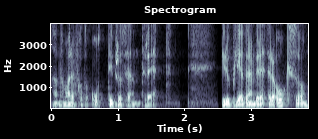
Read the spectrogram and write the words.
att de hade fått 80% rätt. Gruppledaren berättade också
